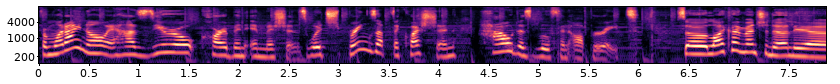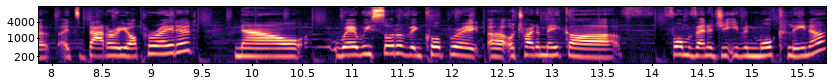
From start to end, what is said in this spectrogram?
from what I know, it has zero carbon emissions, which brings up the question, how does BluePhin operate? So, like I mentioned earlier, it's battery operated. Now, where we sort of incorporate uh, or try to make our f- form of energy even more cleaner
